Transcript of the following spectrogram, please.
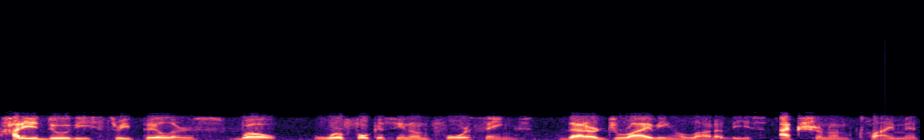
how do you do these three pillars? Well, we're focusing on four things that are driving a lot of these action on climate.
